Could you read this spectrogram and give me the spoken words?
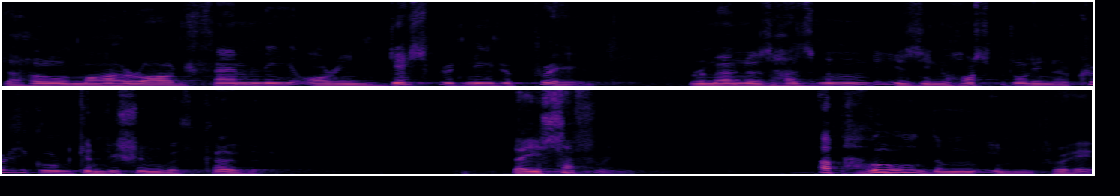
the whole Maharaj family are in desperate need of prayer. Ramona's husband is in hospital in a critical condition with COVID. They're suffering uphold them in prayer.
